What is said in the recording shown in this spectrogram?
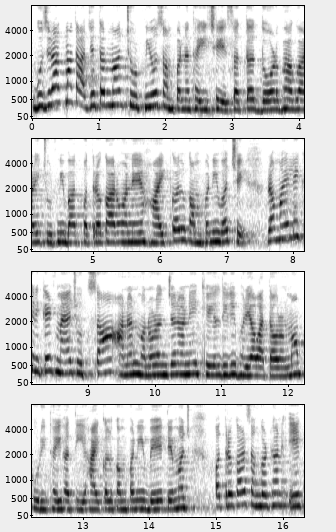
ગુજરાતમાં તાજેતરમાં ચૂંટણીઓ સંપન્ન થઈ છે. સતત દોડભાગવાળી ચૂંટણી બાદ પત્રકારો અને હાઇકલ કંપની વચ્ચે રમાયેલી ક્રિકેટ મેચ ઉત્સાહ, આનંદ, મનોરંજન અને ખેલદિલી ભર્યા વાતાવરણમાં પૂરી થઈ હતી. હાઇકલ કંપની બે તેમજ પત્રકાર સંગઠન એક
